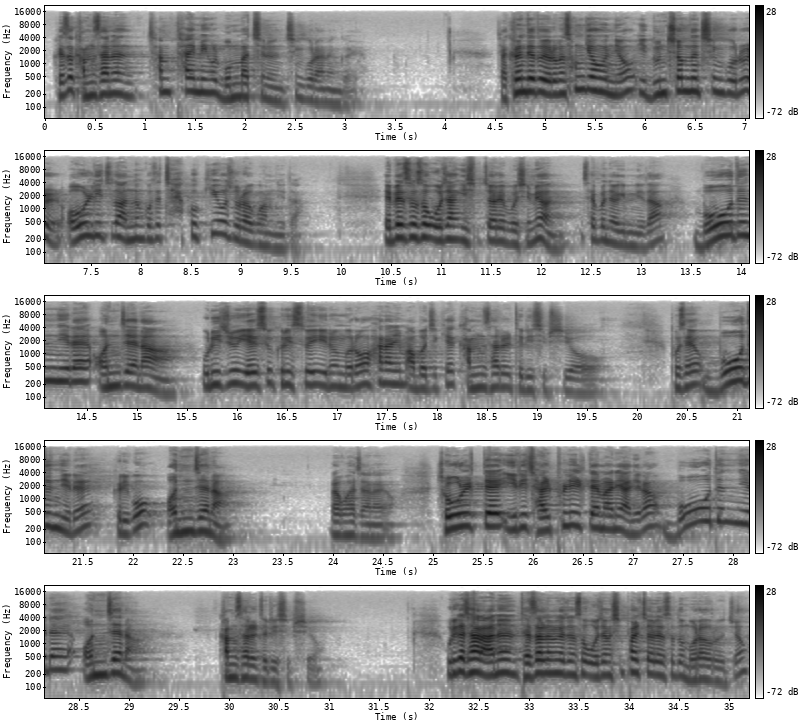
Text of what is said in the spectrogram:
그래서 감사는 참 타이밍을 못 맞추는 친구라는 거예요. 자, 그런데도 여러분 성경은요, 이 눈치 없는 친구를 어울리지도 않는 곳에 자꾸 끼워주라고 합니다. 에베소서 5장 20절에 보시면 세 번역입니다. 모든 일에 언제나 우리 주 예수 그리스도의 이름으로 하나님 아버지께 감사를 드리십시오. 보세요. 모든 일에 그리고 언제나 라고 하잖아요. 좋을 때 일이 잘 풀릴 때만이 아니라 모든 일에 언제나 감사를 드리십시오. 우리가 잘 아는 데살로니가전서 5장 18절에서도 뭐라 그러죠?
